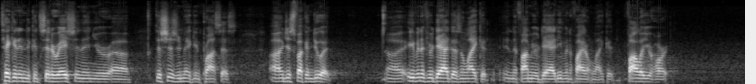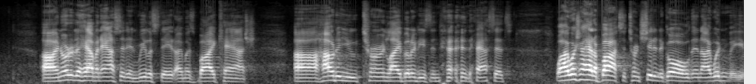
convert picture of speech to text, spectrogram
take it into consideration in your uh, decision making process. Uh, and just fucking do it. Uh, even if your dad doesn't like it. And if I'm your dad, even if I don't like it, follow your heart. in order to have an asset in real estate, I must buy cash uh, how do you turn liabilities into, into, assets? Well, I wish I had a box that turned shit into gold, and I wouldn't be,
